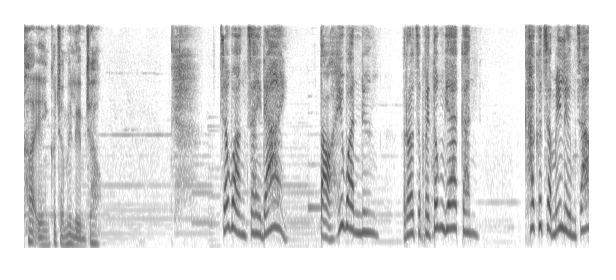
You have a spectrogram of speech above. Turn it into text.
ข้าเองก็จะไม่ลืมเจ้า จะวางใจได้ ต่อให้วันหนึ่ง เราจะเป็นต้องแยกกัน ข้าก็จะไม่ลืมเจ้า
